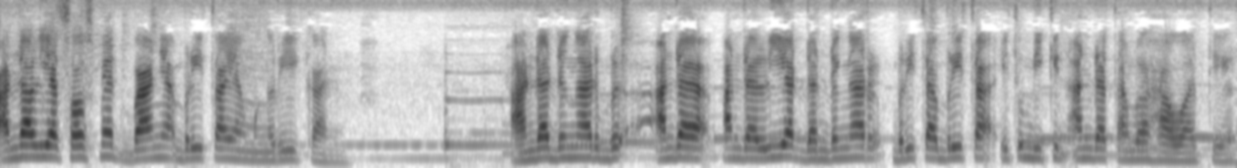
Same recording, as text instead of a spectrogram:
Anda lihat sosmed banyak berita yang mengerikan. Anda dengar Anda Anda lihat dan dengar berita-berita itu bikin Anda tambah khawatir.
